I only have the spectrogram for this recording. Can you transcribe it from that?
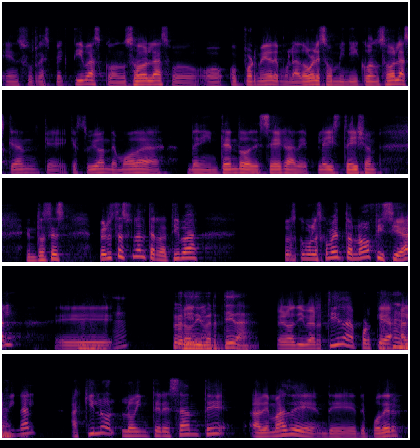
en sus respectivas consolas o, o- o por medio de emuladores o mini consolas que, han- que, que estuvieron de moda de Nintendo, de Sega, de PlayStation. Entonces, pero esta es una alternativa, pues como les comento, no oficial, eh. Pero divertida. pero divertida, porque al final, aquí lo, lo interesante, además de, de- de poder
